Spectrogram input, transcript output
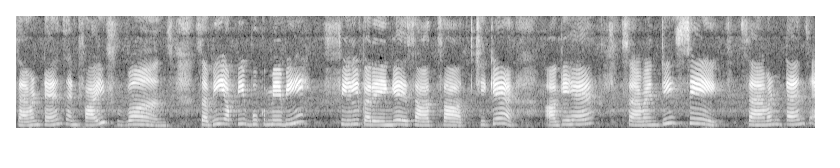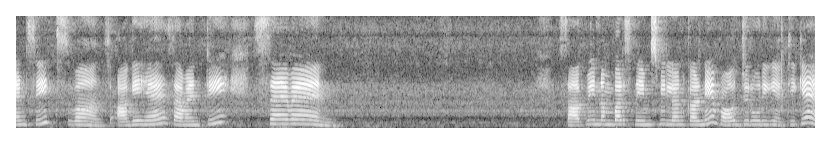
seven tens and five ones सभी अपनी बुक में भी फिल करेंगे साथ साथ ठीक है? आगे है seventy six seven tens and six ones आगे है सेवेंटी सेवन साथ में नंबर्स नेम्स भी लर्न करने बहुत ज़रूरी हैं, ठीक है?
